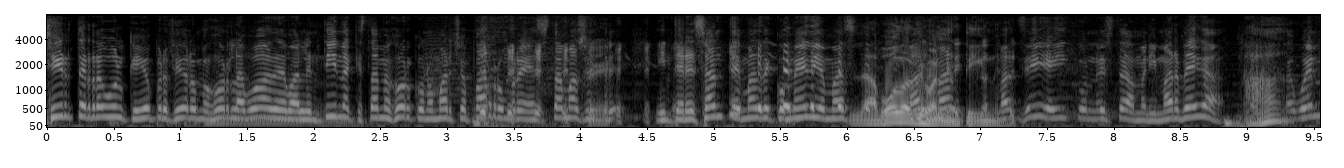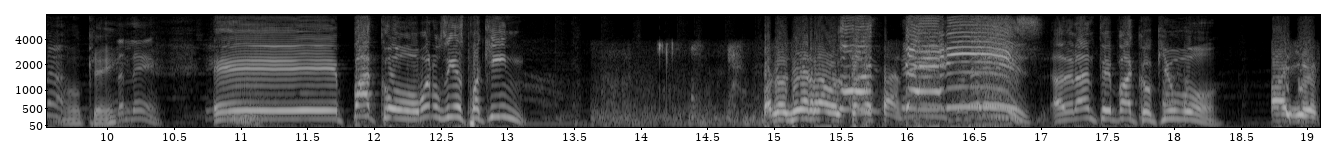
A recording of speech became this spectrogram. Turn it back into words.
decirte, Raúl, que yo prefiero mejor la boda de Valentina, que está mejor con Omar Chaparro, hombre. Está más Sí. interesante, más de comedia, más. La boda más- de Valentina. más- sí, ahí con esta Marimar Vega. Ah, está buena. ok. Eh, Paco, buenos días, Paquín. Buenos días, Raúl, ¿cómo están? Adelante, Paco, ¿qué hubo? Oye,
